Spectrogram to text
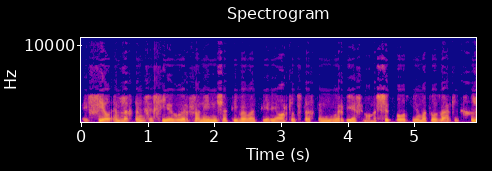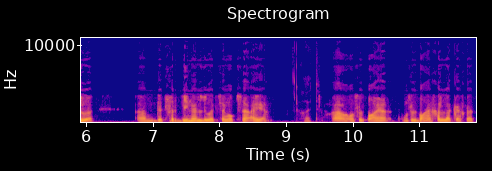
veel inligting gegee oor van die inisiatiewe wat deur die Hartklopstigting oorweeg en ondersoek word nie omdat ons werklik glo um, dit verdien 'n loodsing op sy eie. Goed. Uh, ons is baie ons is baie gelukkig dat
